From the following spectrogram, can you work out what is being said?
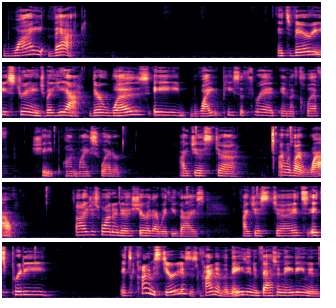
Why that? It's very strange, but yeah, there was a white piece of thread in a clef shape on my sweater. I just, uh, I was like, wow. So I just wanted to share that with you guys. I just, uh, it's, it's pretty, it's kind of mysterious. It's kind of amazing and fascinating, and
